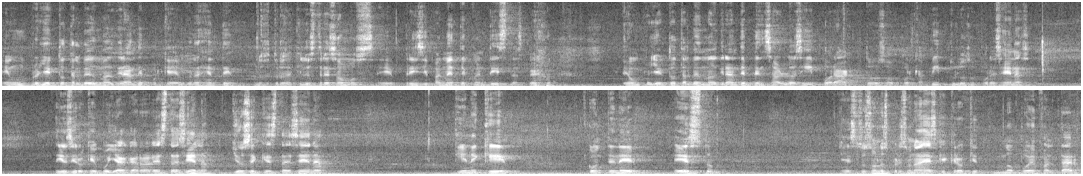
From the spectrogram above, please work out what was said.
En un proyecto tal vez más grande, porque hay alguna gente, nosotros aquí los tres somos eh, principalmente cuentistas, pero en un proyecto tal vez más grande, pensarlo así por actos o por capítulos o por escenas. Y decir, ok, voy a agarrar esta escena, yo sé que esta escena tiene que contener esto, estos son los personajes que creo que no pueden faltar,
